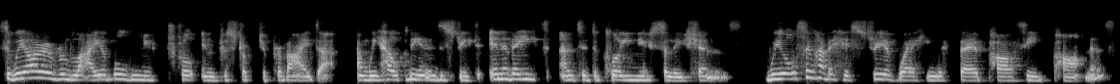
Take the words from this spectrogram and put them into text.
So we are a reliable, neutral infrastructure provider, and we help the industry to innovate and to deploy new solutions. We also have a history of working with third party partners.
